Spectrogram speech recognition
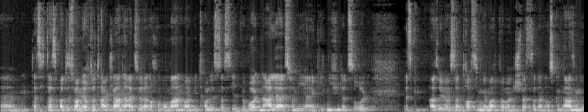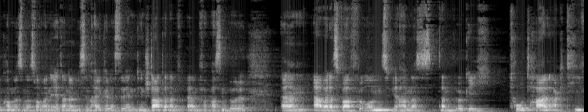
ähm, dass ich das, das war mir auch total klar, ne, als wir da noch im Roman waren, wie toll ist das hier. Wir wollten alle als Familie eigentlich nicht wieder zurück. Es, also wir haben es dann trotzdem gemacht, weil meine Schwester dann aus Gymnasium gekommen ist und das war meinen Eltern ein bisschen heikel, dass sie den, den Starter dann ähm, verpassen würde. Ähm, aber das war für uns, wir haben das dann wirklich total aktiv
